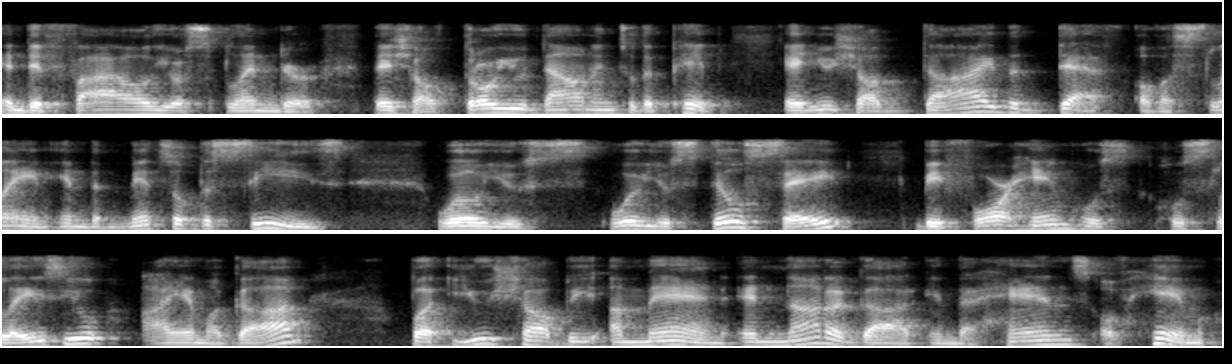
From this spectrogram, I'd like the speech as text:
and defile your splendor. They shall throw you down into the pit, and you shall die the death of a slain in the midst of the seas. Will you will you still say before him who, who slays you, I am a God? But you shall be a man and not a God in the hands of him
